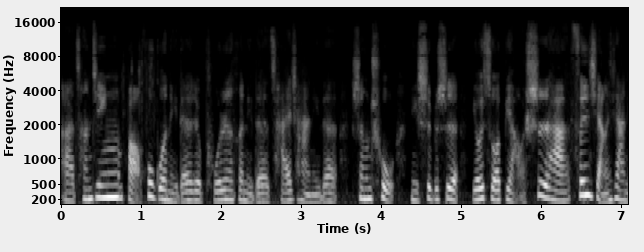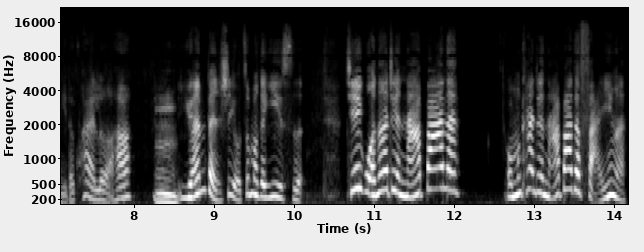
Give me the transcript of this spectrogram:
啊、曾经保护过你的这仆人和你的财产、你的牲畜，你是不是有所表示啊？分享一下你的快乐哈、嗯原本是有这么个意思，结果呢，这拿巴呢，我们看这拿巴的反应啊，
